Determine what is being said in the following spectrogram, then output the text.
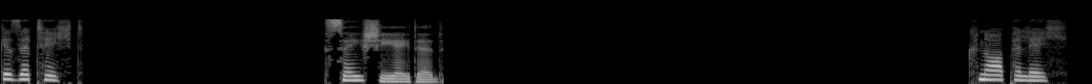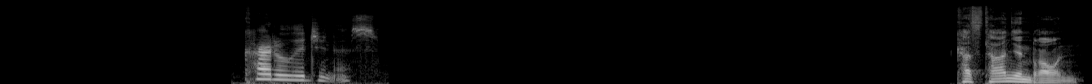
Gesättigt. Satiated. Knorpelig. Cartilaginous. Kastanienbraun.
